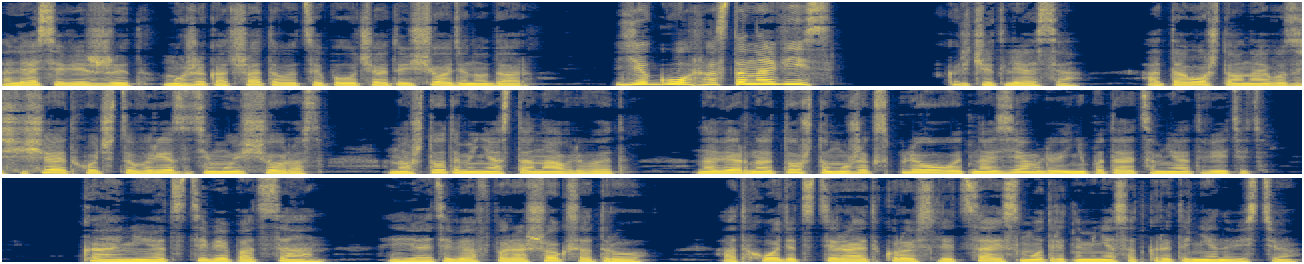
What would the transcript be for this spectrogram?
Ляся визжит, мужик отшатывается и получает еще один удар. «Егор, остановись!» — кричит Ляся. От того, что она его защищает, хочется врезать ему еще раз, но что-то меня останавливает. Наверное, то, что мужик сплевывает на землю и не пытается мне ответить. «Конец тебе, пацан. Я тебя в порошок сотру». Отходит, стирает кровь с лица и смотрит на меня с открытой ненавистью.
